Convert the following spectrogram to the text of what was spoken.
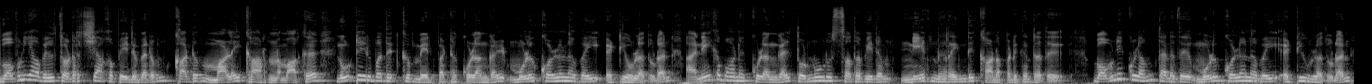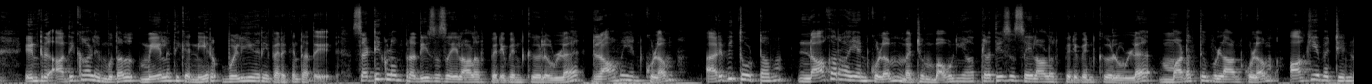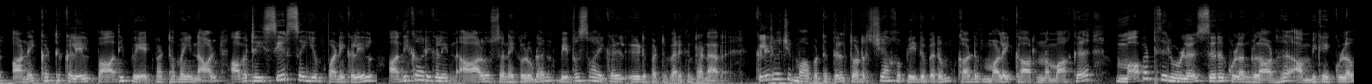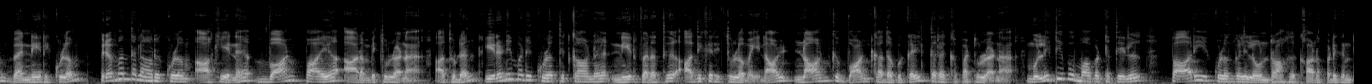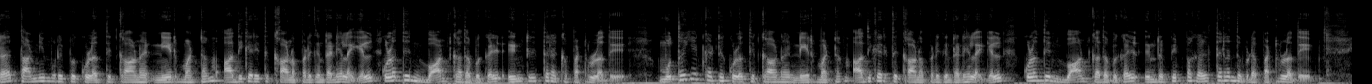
வவுனியாவில் தொடர்ச்சியாக பெய்து வரும் கடும் மழை காரணமாக நூற்றி இருபதிற்கும் மேற்பட்ட குளங்கள் முழு கொள்ளளவை எட்டியுள்ளதுடன் அநேகமான குளங்கள் தொன்னூறு சதவீதம் நீர் நிறைந்து காணப்படுகின்றது. வவுனிக்குளம் தனது முழு கொள்ளளவை எட்டியுள்ளதுடன் இன்று அதிகாலை முதல் மேலதிக நீர் வெளியேறி வருகின்றது. செட்டிக்குளம் பிரதேச செயலாளர் பிரிவின் கீழ் உள்ள ராமையன் குளம் அருவித்தோட்டம் நாகராயன் குளம் மற்றும் வவுனியா பிரதேச செயலாளர் பிரிவின் கீழ் உள்ள மடத்து விழான் குளம் ஆகியவற்றின் அணைக்கட்டுகளில் பாதிப்பு ஏற்பட்டமையினால் அவற்றை சீர் செய்யும் பணிகளில் அதிகாரிகளின் ஆலோசனைகளுடன் விவசாயிகள் ஈடுபட்டு வருகின்றனர். கிளிநொச்சி மாவட்டத்தில் தொடர்ச்சியாக பெய்து வரும் கடும் மழை காரணமாக மாவட்டத்தில் உள்ள சிறு குளங்களான அம்பிகை குளம் வெண்ணேரி குளம் பிரமந்தனாறு குளம் ஆகியன வான் பாய ஆரம்பித்துள்ளன. அத்துடன் இரணிமடை குளத்திற்கான நீர்வரத்து அதிகரித்துள்ளமையினால் நான்கு வான் கதவுகள் திறக்கப்பட்டுள்ளன. தெரிவித்துள்ளன முல்லைத்தீவு மாவட்டத்தில் பாரிய குளங்களில் ஒன்றாக காணப்படுகின்ற தண்ணி முறிப்பு குளத்திற்கான நீர்மட்டம் அதிகரித்து காணப்படுகின்ற நிலையில் குளத்தின் வான் கதவுகள் இன்று திறக்கப்பட்டுள்ளது. முத்தையன்கட்டு குளத்திற்கான நீர்மட்டம் அதிகரித்து காணப்படுகின்ற நிலையில் குளத்தின் வான் கதவுகள் இன்று பிற்பகல் திறந்துவிடப்பட்டுள்ளது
